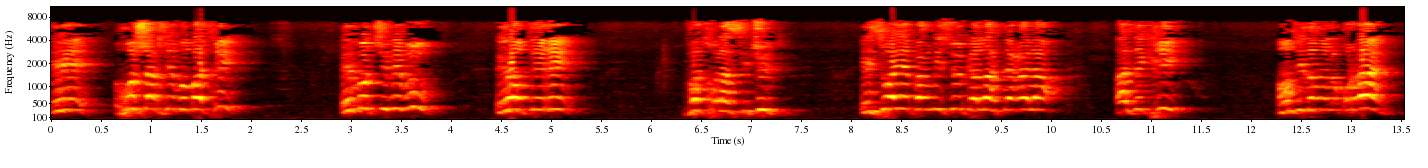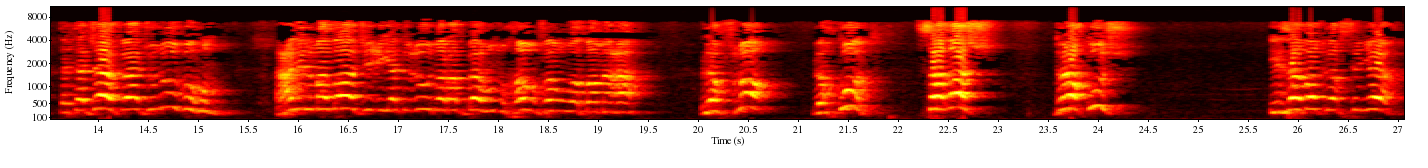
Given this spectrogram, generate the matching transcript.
et rechargez vos batteries et motivez-vous et enterrez votre lassitude et soyez parmi ceux qu'Allah Ta'ala a décrit en disant dans le Coran تتجافى جنوبهم عن المضاجع يدعون ربهم خوفا وطمعا leurs flancs, leurs côtes s'arrachent de leurs couches. Ils invoquent leur Seigneur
